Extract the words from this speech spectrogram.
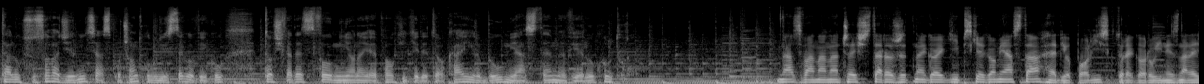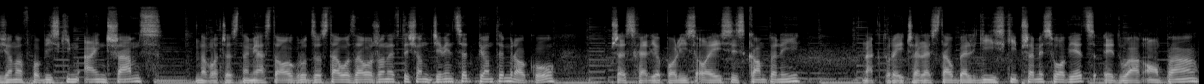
Ta luksusowa dzielnica z początku XX wieku to świadectwo minionej epoki, kiedy to Kair był miastem wielu kultur. Nazwana na cześć starożytnego egipskiego miasta Heliopolis, którego ruiny znaleziono w pobliskim Ain Shams. Nowoczesne miasto ogród zostało założone w 1905 roku przez Heliopolis Oasis Company, na której czele stał belgijski przemysłowiec Edouard Ampin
